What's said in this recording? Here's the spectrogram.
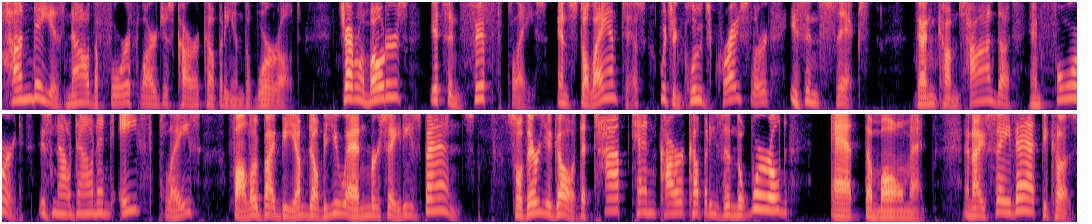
Hyundai is now the fourth largest car company in the world. General Motors, it's in fifth place, and Stellantis, which includes Chrysler, is in sixth. Then comes Honda, and Ford is now down in eighth place, followed by BMW and Mercedes Benz. So there you go, the top 10 car companies in the world at the moment. And I say that because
